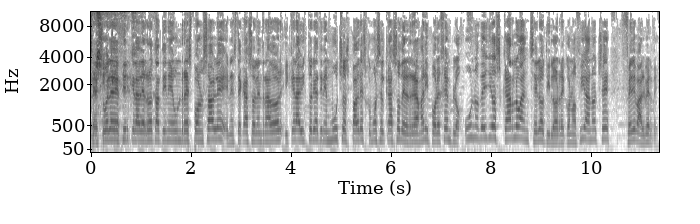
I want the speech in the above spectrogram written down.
Se suele decir que la derrota tiene un responsable, en este caso el entrenador, y que la victoria tiene muchos padres, como es el caso del Real Madrid. Por ejemplo, uno de ellos, Carlo Ancelotti, lo reconocía anoche Fede Valverde.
